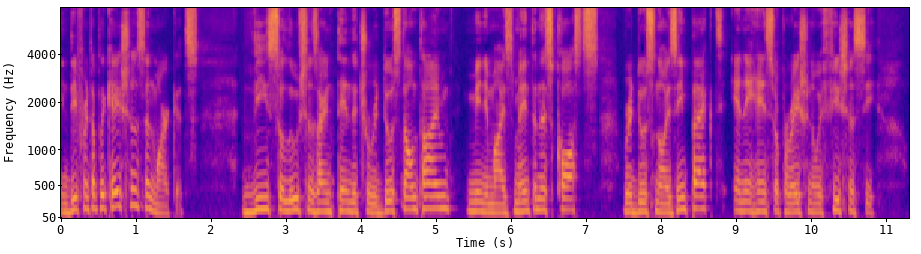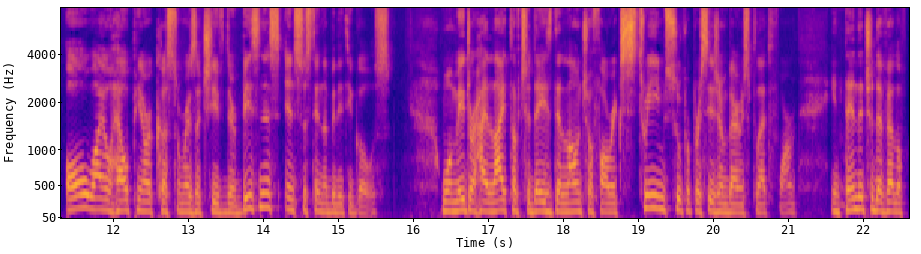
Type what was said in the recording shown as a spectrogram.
in different applications and markets. These solutions are intended to reduce downtime, minimize maintenance costs, reduce noise impact, and enhance operational efficiency, all while helping our customers achieve their business and sustainability goals. One major highlight of today is the launch of our Extreme Super Precision Bearings platform, intended to develop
